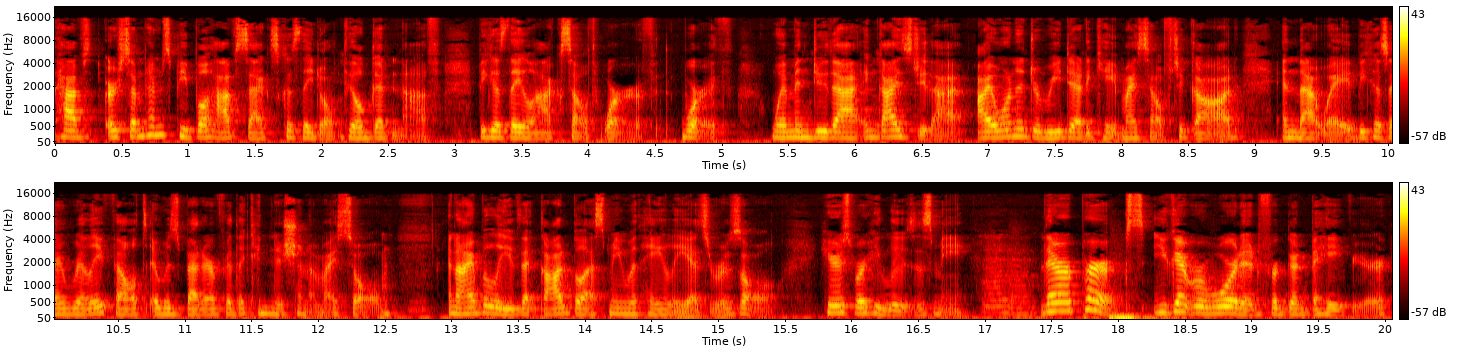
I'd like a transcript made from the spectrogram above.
have or sometimes people have sex because they don't feel good enough because they lack self-worth worth. Women do that and guys do that. I wanted to rededicate myself to god in that way because i really felt it was better for the condition of my soul. And i believe that god blessed me with hailey as a result. Here's where he loses me. Mm-hmm. There are perks. You get rewarded for good behavior.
